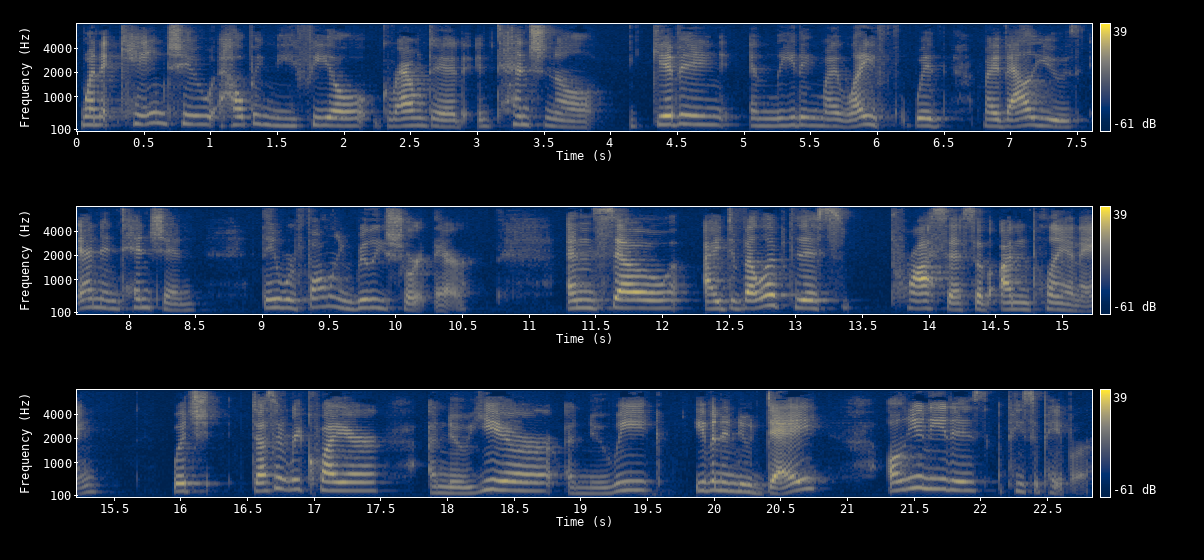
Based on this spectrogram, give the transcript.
when it came to helping me feel grounded, intentional, giving and leading my life with my values and intention, they were falling really short there. And so I developed this process of unplanning, which doesn't require a new year, a new week, even a new day, all you need is a piece of paper.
